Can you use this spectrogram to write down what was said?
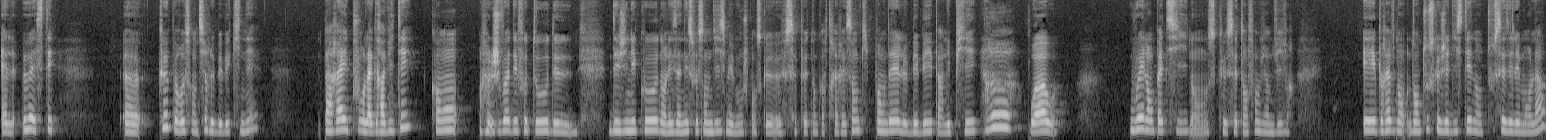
elle, EST. Euh, que peut ressentir le bébé qui naît? Pareil pour la gravité, quand je vois des photos de, des gynécos dans les années 70, mais bon, je pense que ça peut être encore très récent, qui pendaient le bébé par les pieds. Oh, waouh Où est l'empathie dans ce que cet enfant vient de vivre? Et bref, dans, dans tout ce que j'ai listé, dans tous ces éléments-là,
